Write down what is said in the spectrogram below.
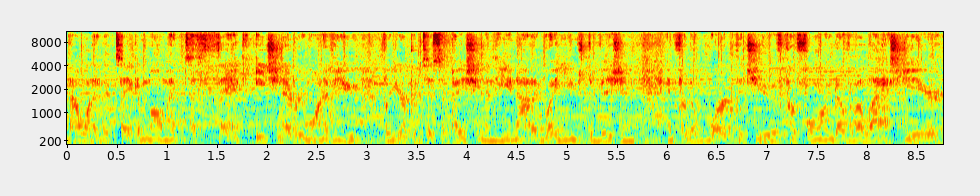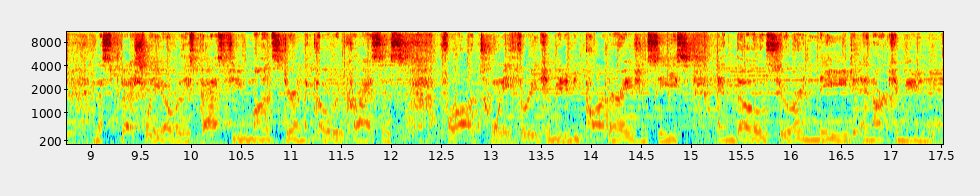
And I wanted to take a moment to thank each and every one of you for your participation in the United Way Youth Division and for the work that you have performed over the last year and especially over these past few months during the COVID crisis for our 23 community partner agencies and those who are in need in our community.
